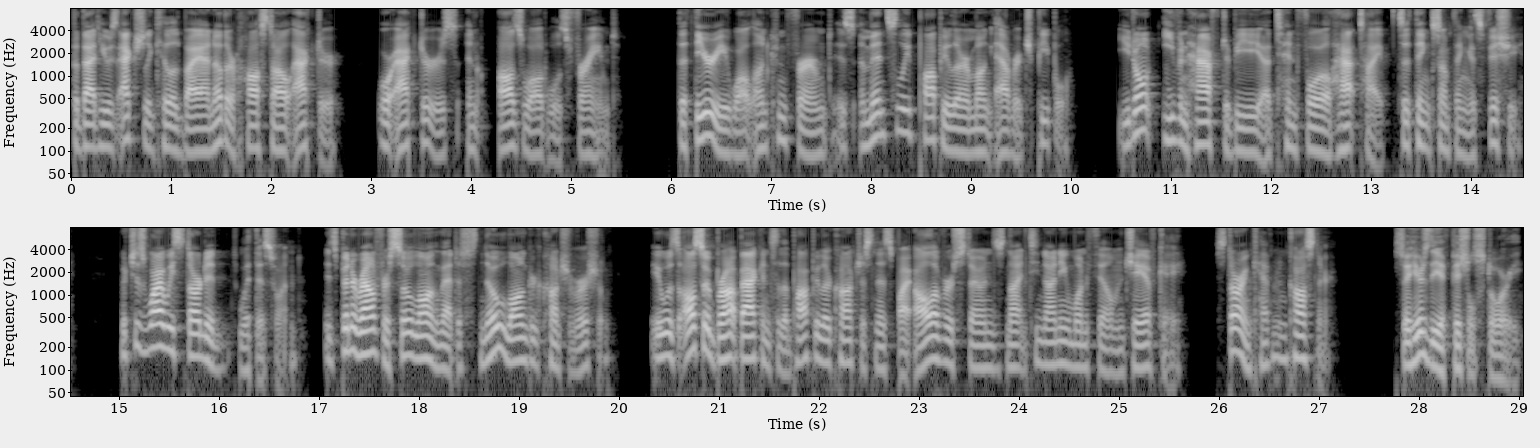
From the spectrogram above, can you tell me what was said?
but that he was actually killed by another hostile actor or actors, and Oswald was framed. The theory, while unconfirmed, is immensely popular among average people. You don't even have to be a tinfoil hat type to think something is fishy, which is why we started with this one. It's been around for so long that it's no longer controversial. It was also brought back into the popular consciousness by Oliver Stone's 1991 film JFK, starring Kevin Costner. So here's the official story.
